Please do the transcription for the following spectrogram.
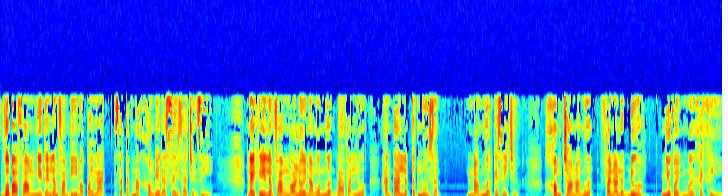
Vừa bảo phòng nhìn thấy Lâm Phạm đi mà quay lại, rất thắc mắc không biết đã xảy ra chuyện gì. Ngay khi Lâm Phạm ngỏ lời nào muốn mượn ba vạn lượng, hắn ta lập tức nổi giận. Nói mượn cái gì chứ? Không cho nói mượn, phải nói là đưa. Như vậy mới khách khí.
